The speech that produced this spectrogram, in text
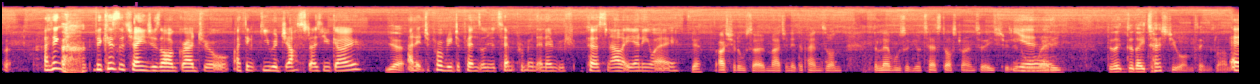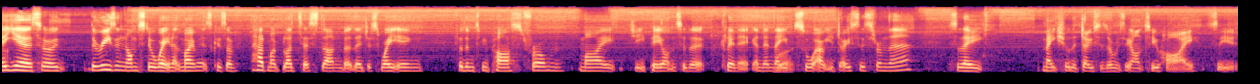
I think because the changes are gradual, I think you adjust as you go, Yeah. and it probably depends on your temperament and every personality anyway. Yeah, I should also imagine it depends on the levels of your testosterone to estrogen Yeah. already. Do they do they test you on things like that? Uh, yeah, so the reason I'm still waiting at the moment is because I've had my blood test done, but they're just waiting for them to be passed from my GP onto the clinic, and then they Right. sort out your doses from there. So they make sure the doses obviously aren't too high, so you,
